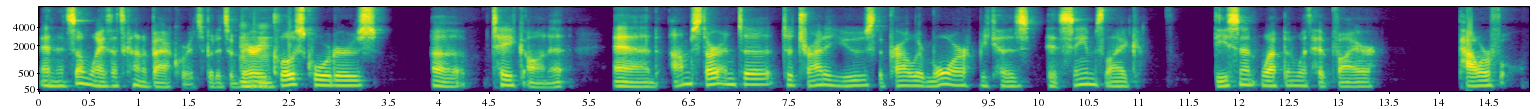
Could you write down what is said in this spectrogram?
And in some ways, that's kind of backwards, but it's a very Mhm. close quarters uh, take on it. And I'm starting to to try to use the Prowler more because it seems like decent weapon with hip fire, powerful,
